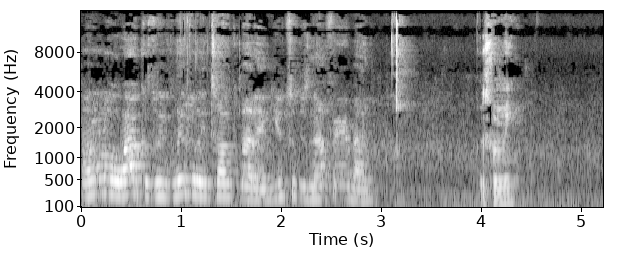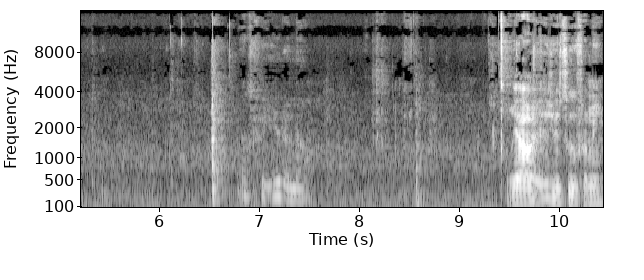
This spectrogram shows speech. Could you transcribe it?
don't know why, because we've literally talked about it. YouTube is not for everybody. it's for me. That's for you to know. Y'all, is YouTube for me?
